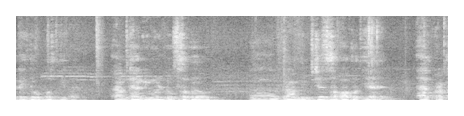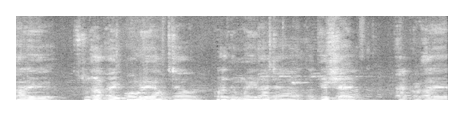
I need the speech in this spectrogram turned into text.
इथे उपस्थित आहे. ते आमच्या निवडणूक सभा ग्रामीणचे सभापती आहेत. त्याचप्रकारे सुधाताई पावळे आमच्या प्रद महिलाच्या अध्यक्ष आहेत. त्याचप्रकारे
